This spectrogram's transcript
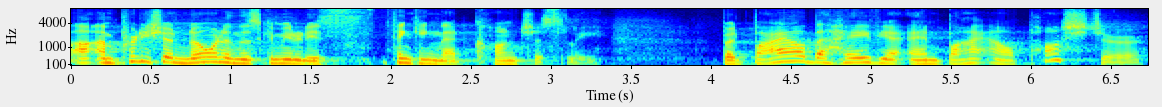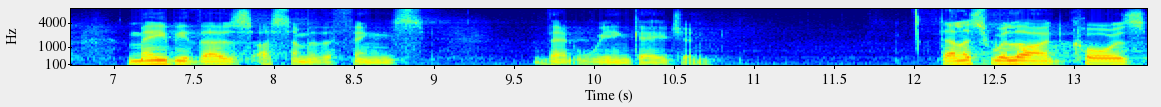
I'm pretty sure no one in this community is thinking that consciously. But by our behavior and by our posture, maybe those are some of the things that we engage in. Dallas Willard calls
